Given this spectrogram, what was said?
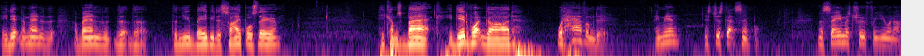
He didn't abandon the, abandon the, the, the new baby disciples there. He comes back. He did what God would have him do. Amen? It's just that simple. And the same is true for you and I.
